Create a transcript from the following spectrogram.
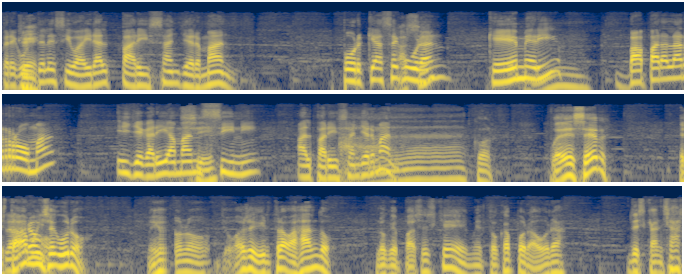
pregúntele si va a ir al Paris Saint Germain. Porque aseguran ¿Ah, que Emery mm. va para la Roma y llegaría Mancini al Paris Saint Germain. Ah, puede ser. Estaba muy seguro. Me dijo, no, no, yo voy a seguir trabajando. Lo que pasa es que me toca por ahora descansar,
